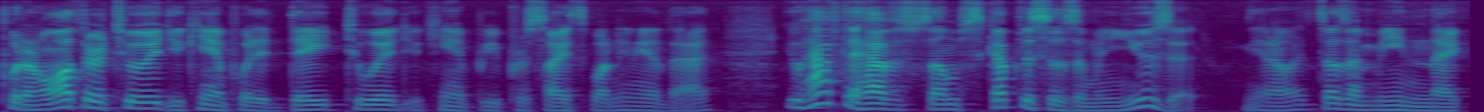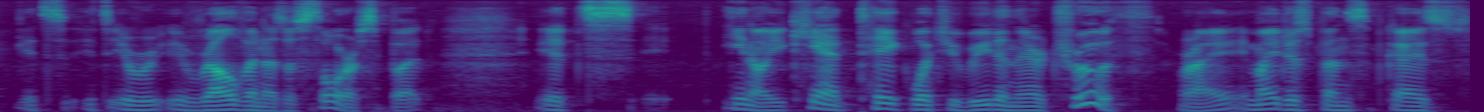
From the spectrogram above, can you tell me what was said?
put an author to it, you can't put a date to it, you can't be precise about any of that. You have to have some skepticism when you use it. You know, it doesn't mean like it's it's ir- irrelevant as a source, but it's you know, you can't take what you read in there truth, right? It might just been some guy's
